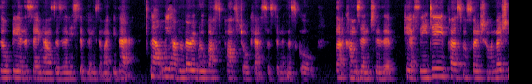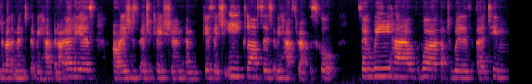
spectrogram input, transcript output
they'll be in the same house as any siblings that might be there. Now, we have a very robust pastoral care system in the school. That comes into the PSED, personal, social, and emotion development that we have in our early years, our relationship education and PSHE classes that we have throughout the school. So we have worked with a team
